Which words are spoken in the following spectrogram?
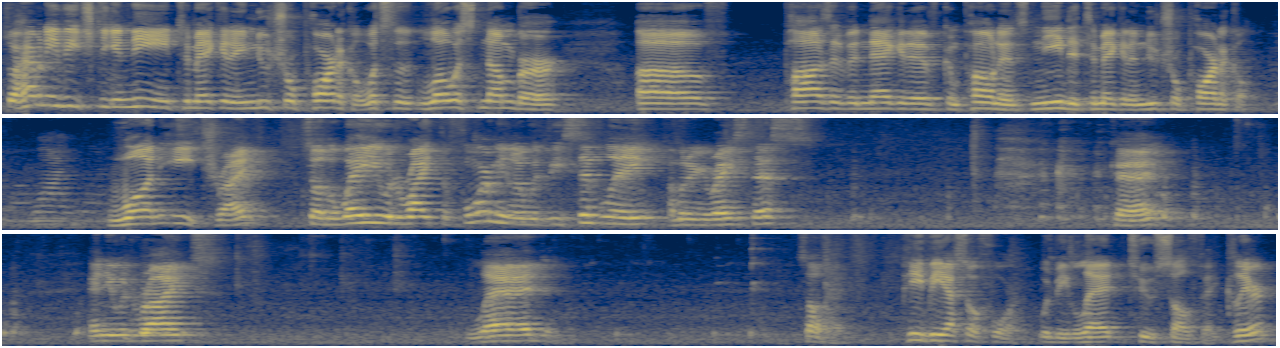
So how many of each do you need to make it a neutral particle? What's the lowest number of positive and negative components needed to make it a neutral particle? One. One each, right? So the way you would write the formula would be simply, I'm going to erase this. Okay. And you would write lead sulfate. PbSO4 would be lead 2 sulfate. Clear?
